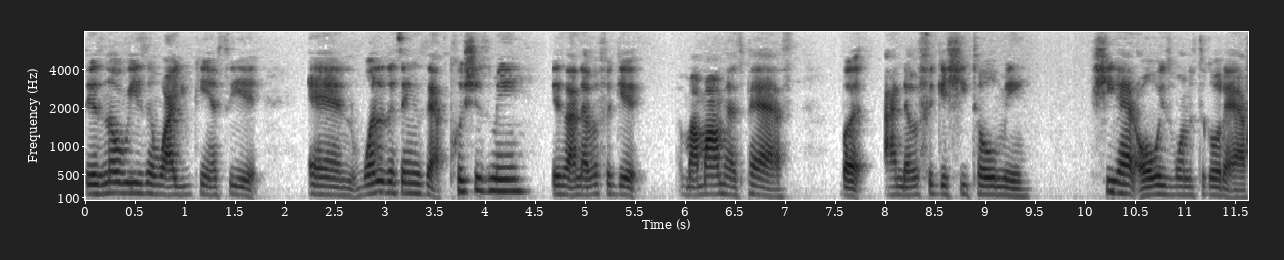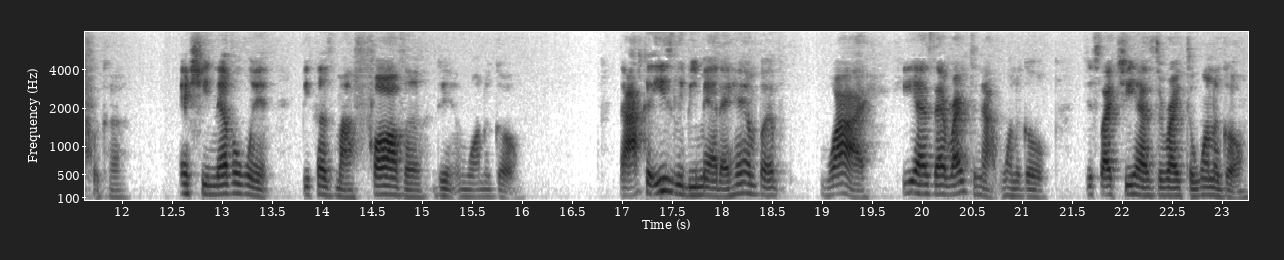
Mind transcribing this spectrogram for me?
There's no reason why you can't see it. And one of the things that pushes me is I never forget my mom has passed, but I never forget she told me she had always wanted to go to Africa. And she never went because my father didn't want to go. Now, I could easily be mad at him, but why? He has that right to not want to go, just like she has the right to want to go.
